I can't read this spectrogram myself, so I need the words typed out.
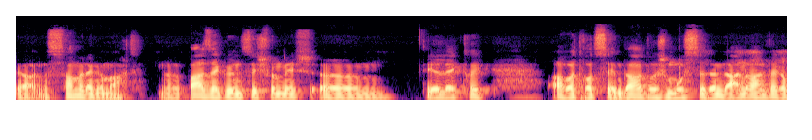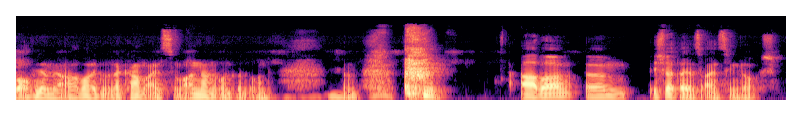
Ja, das haben wir dann gemacht. Ne? War sehr günstig für mich, ähm, die Elektrik, aber trotzdem, dadurch musste dann der andere Handwerker aber auch wieder mehr arbeiten und dann kam eins zum anderen und und und. Mhm. Ja. Aber ähm, ich werde da jetzt einziehen, glaube ich.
